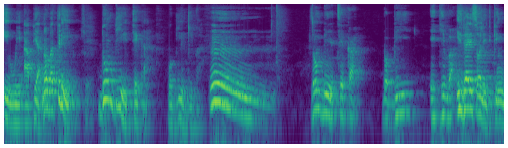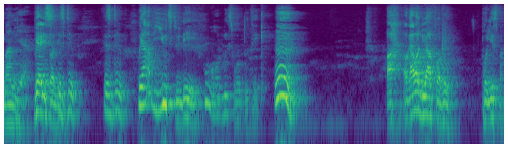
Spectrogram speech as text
it will appear. Number three, don't be a taker, but be a giver. Hmm. Don't be a taker, but be a giver. It's very solid, King Manuel. Yeah. Very solid. It's deep. It's deep. We have youth today who always want to take. Hmm. Ah, okay, what do you have for me? Policeman.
